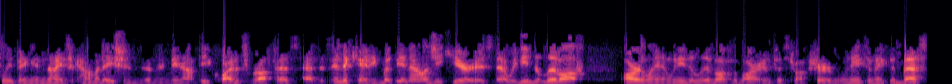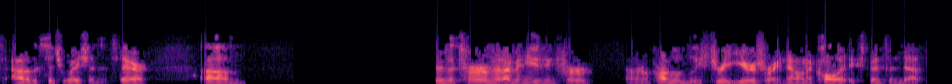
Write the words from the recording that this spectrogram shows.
sleeping in nice accommodations and they may not be quite as rough as, as it's indicating. But the analogy here is that we need to live off our land. We need to live off of our infrastructure. We need to make the best out of the situation that's there. Um, there's a term that I've been using for, I don't know, probably three years right now, and I call it expense in depth.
